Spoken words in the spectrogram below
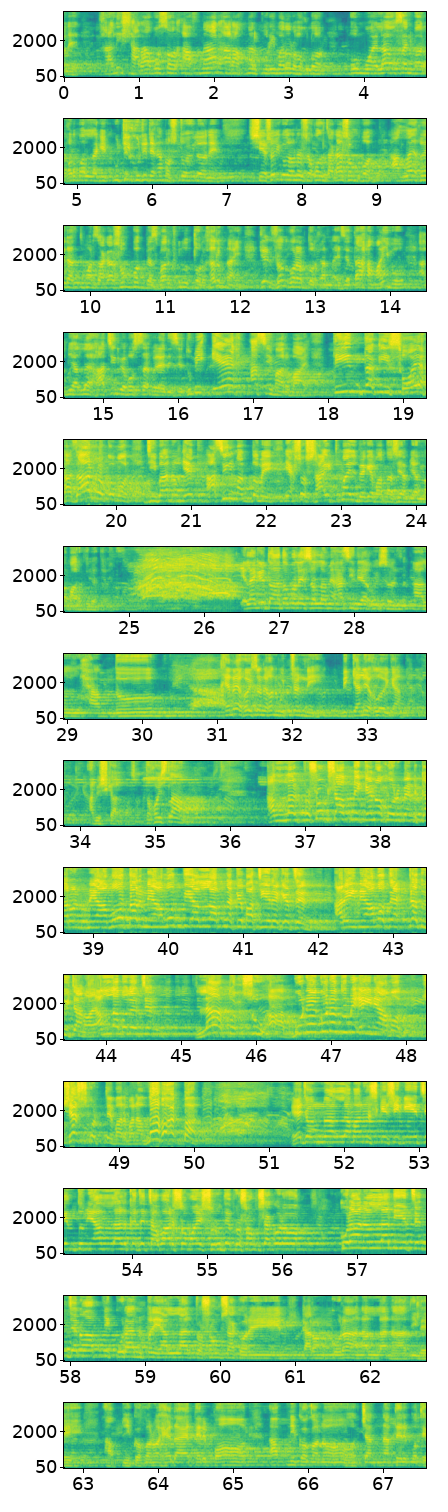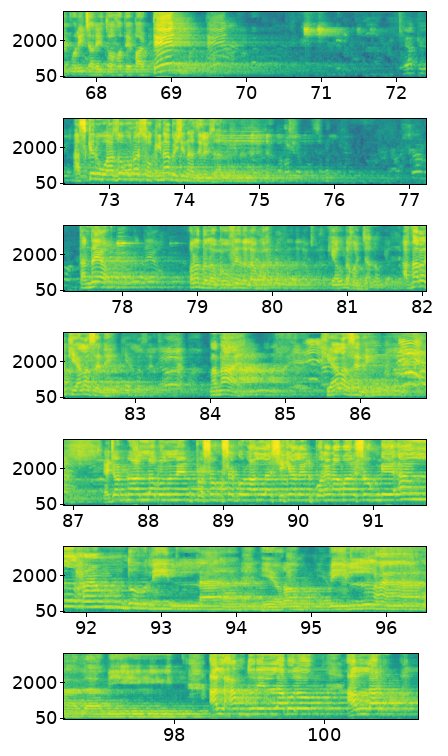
খালি সারা বছর আপনার আর আপনার পরিবারের ও ময়লা অক্সাইন বার করবার লাগে কোটি কোটি টাকা নষ্ট হইল নে। শেষ হয়ে গেল সকল জায়গা সম্পদ। আল্লাহ হইরা তোমার জায়গা সম্পদ বেচবার কোনো দরকারও নাই। টেনশন করার দরকার নাই যে তা হামাইব। আমি আল্লাহ হাঁচির ব্যবস্থা করে দিছে। তুমি এক হাসি মারবাই। তিন তাকি ছয় হাজার রকমের? জীবাণু এক হাসির মাধ্যমে একশো ষাট মাইল বেগে বাতাসে আমি আল্লাহ বার করে এলাকি তো আদম আলাইসাল্লামে হাসি দেয়া হয়েছেন আলহামদু কেনে হয়েছেন এখন বুঝছেন নি বিজ্ঞানী হলো ওইখান। আবিষ্কার করছেন। তো ইসলাম আল্লাহর প্রশংসা আপনি কেন করবেন? কারণ নিয়ামত আর নিয়ামত দিয়ে আল্লাহ আপনাকে বাঁচিয়ে রেখেছেন। আর এই নিয়ামত একটা দুইটা নয়। আল্লাহ বলেছেন লা তুহসুহা, গুনে গুনে তুমি এই নিয়ামত শেষ করতে পারবে না। আল্লাহু আকবার। এজন্য আল্লাহ মানুষকে শিখিয়েছেন, তুমি আল্লাহর কাছে চাওয়ার সময় শুরুতে প্রশংসা করো। কোরআন আল্লাহ দিয়েছেন যেন আপনি কোরআন পড়ে আল্লাহর প্রশংসা করেন। কারণ কোরআন আল্লাহ না দিলে আপনি কখনো হেদায়েতের পথ, আপনি কখনো জান্নাতের পথে পরিচালিত হতে পারতেন। আজকের ওয়াজও মনে হয় সকিনা বেশি নাজিল হয়ে যান তান্ডে ওরা দলাউকা উফরে দলাউকা খেয়াল তখন জানো আপনার খেয়াল আছে নেই না, নাই। খেয়াল আছে নেই এজন্য আল্লাহ বললেন, প্রশংসা করো, আল্লাহ শিখালেন পরেন আমার সঙ্গে, আলহামদুলিল্লাহ আলহামদুলিল্লাহ বলো, আল্লাহর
